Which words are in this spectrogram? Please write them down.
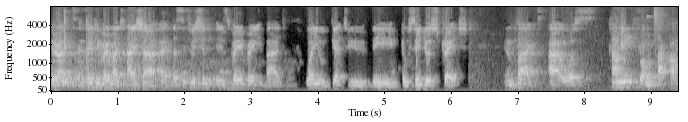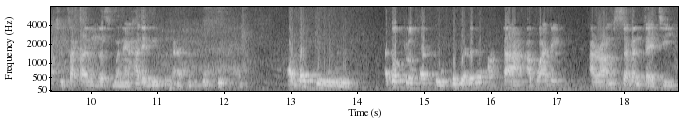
Right. Thank you very much, Aisha. Uh, the situation is very, very bad when you get to the Eusebio stretch. In fact, I was coming from Taka to Taka this when I had a meeting at. I got to I got closer to Eusebio a little after Aboadze around 7:30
